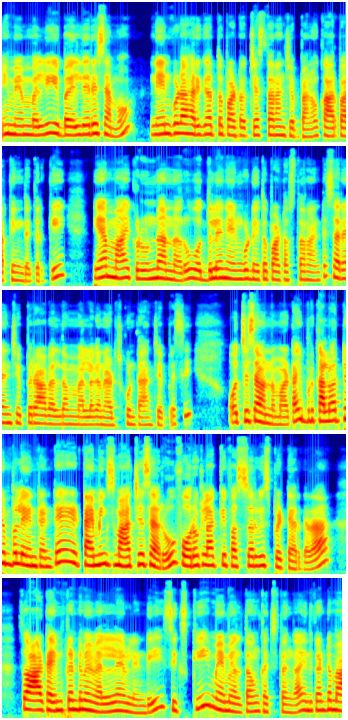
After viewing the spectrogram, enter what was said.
మేము మళ్ళీ బయలుదేరేసాము. నేను కూడా హరిగారితో పాటు వచ్చేస్తానని చెప్పాను కార్ పార్కింగ్ దగ్గరికి. "ఏమ్మా ఇక్కడ ఉండు" అన్నారు. "వద్దులే నేను కూడా నీతో పాటు వస్తాను" అంటే, సరే అని చెప్పి రా వెళ్దాం మెల్లగా నడుచుకుంటా అని చెప్పేసి వచ్చేసామన్నమాట. ఇప్పుడు కల్వర్ టెంపుల్ ఏంటంటే టైమింగ్స్ మార్చేశారు. 4:00కి ఫస్ట్ సర్వీస్ పెట్టారు కదా! సో, ఆ టైం కంటే మేము వెళ్ళలేములేండి సిక్స్కి మేము వెళ్తాం ఖచ్చితంగా. ఎందుకంటే మా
